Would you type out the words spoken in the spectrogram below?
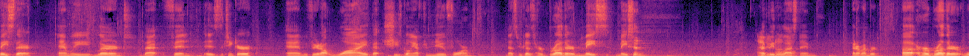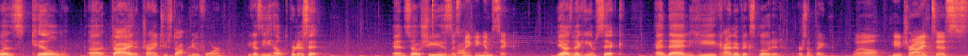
base there. And we learned that Phin is the Tinker. And we figured out why that she's going after Nuform. That's because her brother, Mace, Mason? I do be the last know. name. I don't remember. Uh, her brother was killed, uh, died trying to stop Nuform because he helped produce it. And so It she's was on- making him sick. yeah, it was making him sick, and then he kind of exploded or something. Well, he tried to s-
